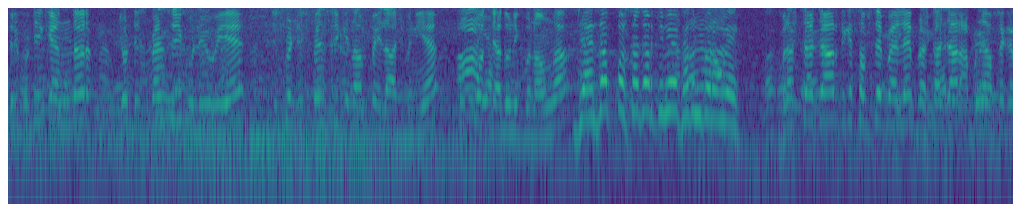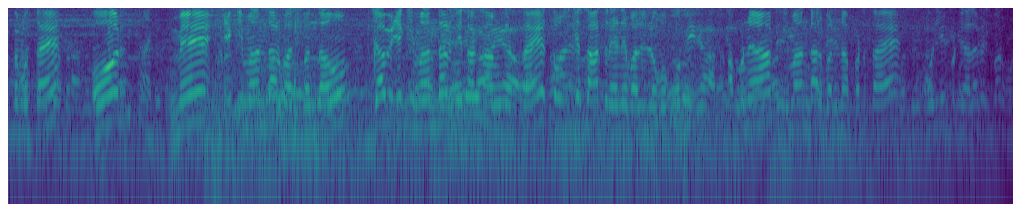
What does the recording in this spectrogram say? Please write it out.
त्रिपुटी के अंदर जो डिस्पेंसरी खुली हुई है जिसमें डिस्पेंसरी के नाम पे इलाज बनी है उसको अत्याधुनिक बनाऊँगा। जैन साहब भ्रष्टाचार किमें खत्म करोगे? भ्रष्टाचार देखिए सबसे पहले भ्रष्टाचार अपने आप से खत्म होता है और मैं एक ईमानदार बंदा हूँ। जब एक ईमानदार नेता काम करता है तो उसके साथ रहने वाले लोगों को भी अपने आप ईमानदार बनना पड़ता है और ये पटियाला में इस बार होने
